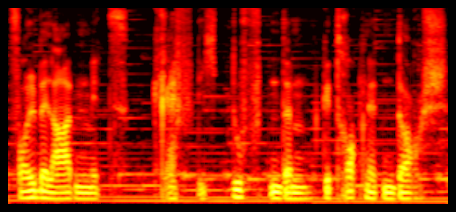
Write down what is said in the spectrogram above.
voll beladen mit kräftig duftendem, getrockneten Dorsch.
